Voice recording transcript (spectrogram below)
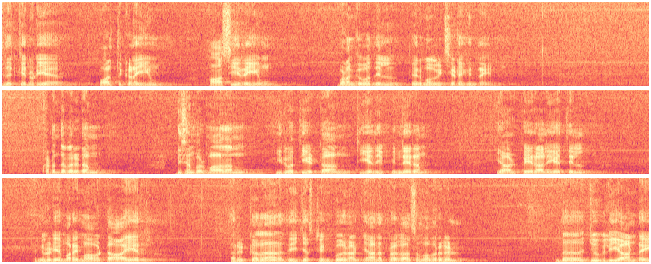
இதற்கு என்னுடைய வாழ்த்துக்களையும் ஆசிரியரையும் வழங்குவதில் பெருமகிழ்ச்சி அடைகின்றேன். கடந்த வருடம் டிசம்பர் மாதம் இருபத்தி எட்டாம் தேதி பின்னேரம் யாழ் பேராலயத்தில் எங்களுடைய மறைமாவட்ட ஆயர் அருட்கலாநிதி ஜஸ்டின் பேர்னாட் ஞானப்பிரகாசம் அவர்கள் இந்த ஜூபிலி ஆண்டை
